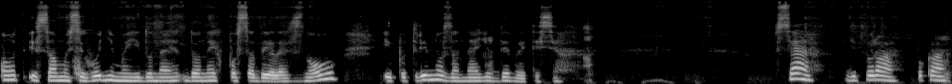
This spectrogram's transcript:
От, і саме сьогодні ми її до, не, до них посадили знову, і потрібно за нею дивитися. Все, дітвора, пока.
